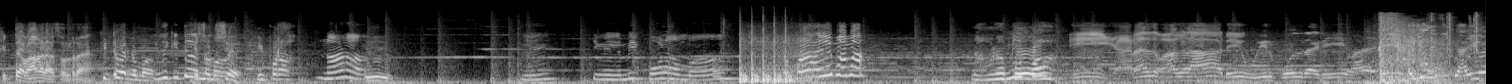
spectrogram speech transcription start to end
கிட்ட வாங்கடா சொல்றேன். கிட்ட வரணுமா? இது கிட்ட வரணுமா? நீ போடா. நானா? ம். இவங்க நம்பி போலாமா? நானா போவா? டேய் யாராவது வாங்கடா. டேய் உயிர் போகுதுடா டேய் ஐயோ.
